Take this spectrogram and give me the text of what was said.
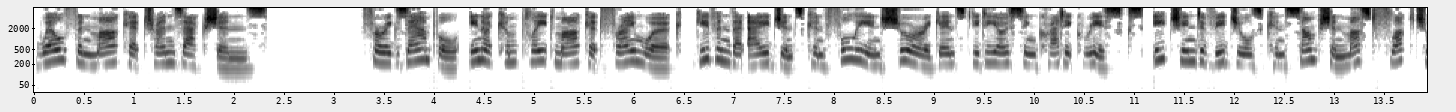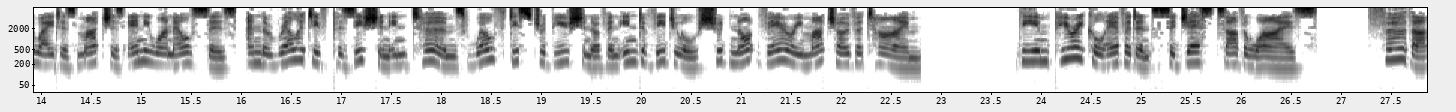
wealth and market transactions. For example, in a complete market framework, given that agents can fully insure against idiosyncratic risks, each individual's consumption must fluctuate as much as anyone else's, and the relative position in terms wealth distribution of an individual should not vary much over time. The empirical evidence suggests otherwise. Further,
